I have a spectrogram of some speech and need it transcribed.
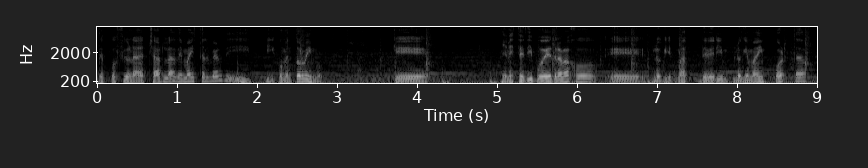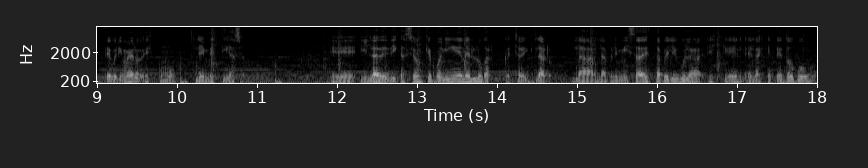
Después fui a una charla de Maite Alberdi y, y comentó lo mismo. Que en este tipo de trabajo eh, lo, que más debería, lo que más importa de primero es como la investigación eh, y la dedicación que ponía en el lugar, ¿cachai? Claro, la, premisa de esta película es que el, agente topo,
